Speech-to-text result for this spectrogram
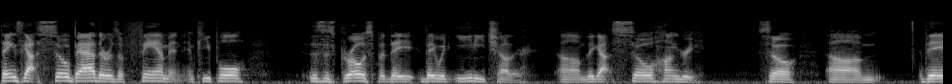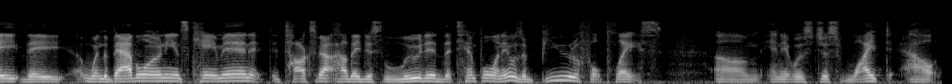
things got so bad there was a famine, and people, this is gross, but they, they would eat each other. Um, they got so hungry. So, um, they, they, when the Babylonians came in, it, it, talks about how they just looted the temple, and it was a beautiful place. Um, and it was just wiped out.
